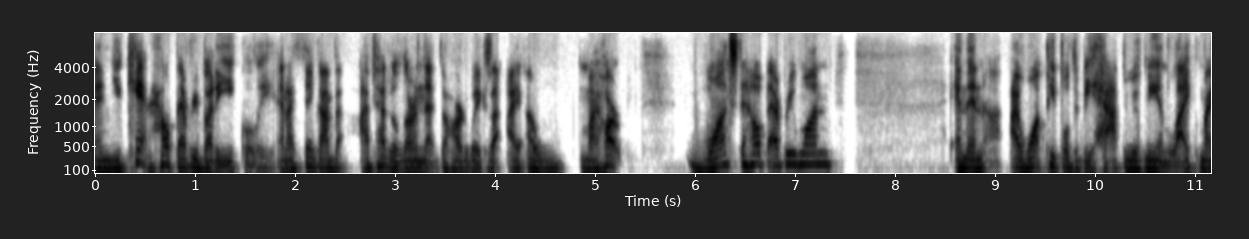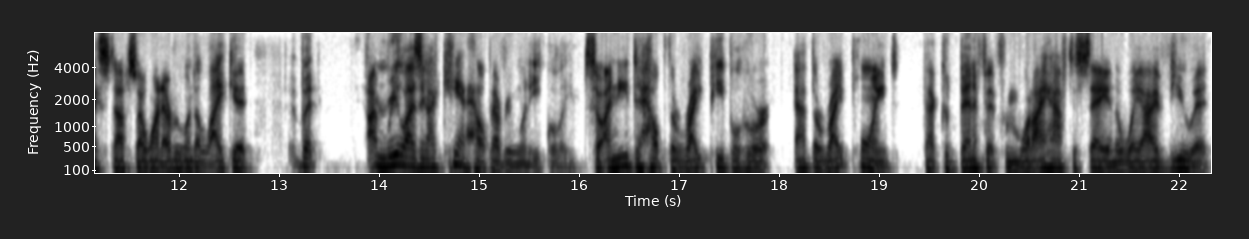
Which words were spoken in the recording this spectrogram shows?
and you can't help everybody equally. And I think I've I've had to learn that the hard way because I, I my heart wants to help everyone, and then I want people to be happy with me and like my stuff. So I want everyone to like it. But I'm realizing I can't help everyone equally. So I need to help the right people who are at the right point that could benefit from what I have to say and the way I view it.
